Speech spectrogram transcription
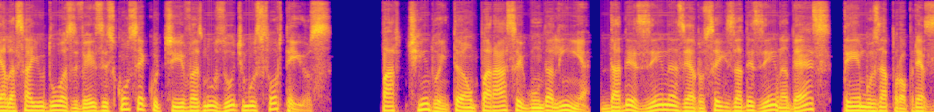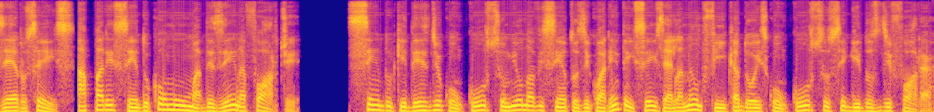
ela saiu duas vezes consecutivas nos últimos sorteios. Partindo então para a segunda linha, da dezena 06 à dezena 10, temos a própria 06 aparecendo como uma dezena forte. Sendo que desde o concurso 1946 ela não fica dois concursos seguidos de fora.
